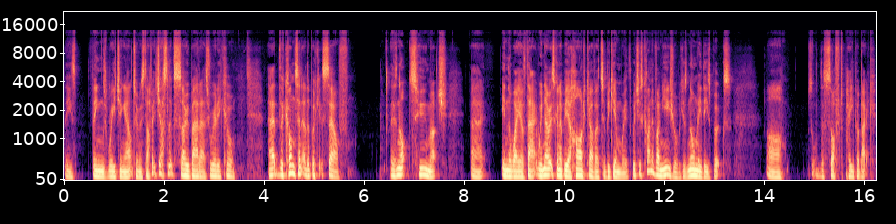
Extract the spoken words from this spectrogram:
these things reaching out to him and stuff. It just looks so badass, really cool. Uh, the content of the book itself, there's not too much uh, in the way of that. We know it's going to be a hardcover to begin with, which is kind of unusual because normally these books are sort of the soft paperback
